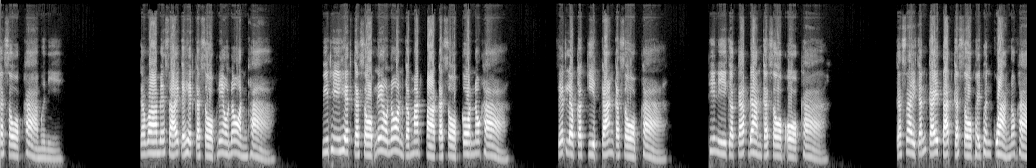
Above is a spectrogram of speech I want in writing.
กระสอบค่ะมื้อนี้ แต่ว่าแม่สายก็เฮ็ดกระสอบแนวนอนค่ะ วิธีเฮ็ดกระสอบแนวนอนก็มัดปากกระสอบก่อนเนาะค่ะ เสร็จแล้วก็กรีดกลางกระสอบค่ะ ที่นี่ก็กลับด้านกระสอบออกค่ะก็ใช้กรรไกตัดกระสอบให้เพิ่นกว้างเนาะค่ะ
